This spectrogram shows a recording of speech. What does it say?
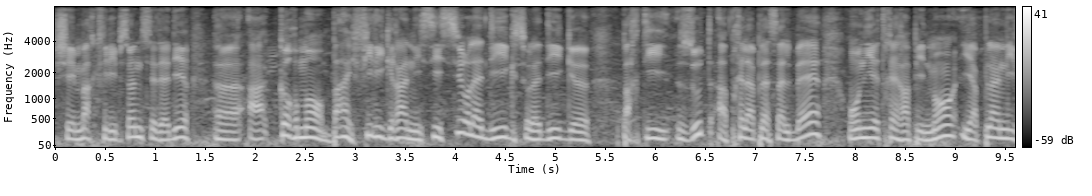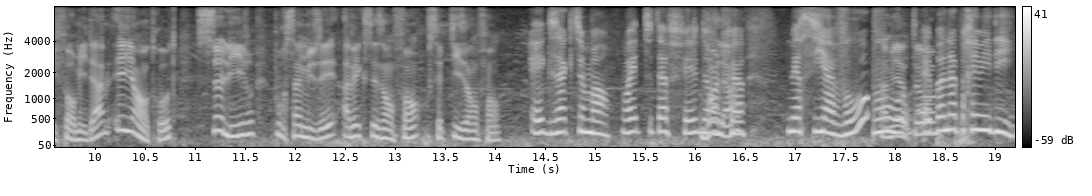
chez Marc Philipson, c'est-à-dire euh, à Cormand, by Filigrane, ici sur la digue, sur la digue euh, partie Zout, après la place Albert. On y est très rapidement, il y a plein de livres formidables et il y a entre autres ce livre pour s'amuser avec ses enfants, ses petits-enfants. Exactement, oui, tout à fait. Donc, Voilà. euh, merci à vous. À Vous- bientôt. Et bon après-midi.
